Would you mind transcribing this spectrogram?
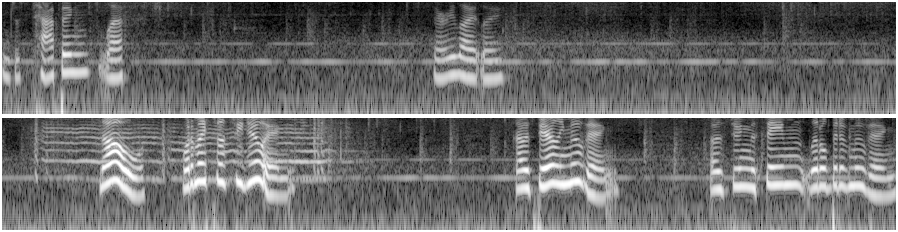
I'm just tapping left very lightly. No! What am I supposed to be doing? I was barely moving. I was doing the same little bit of moving.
